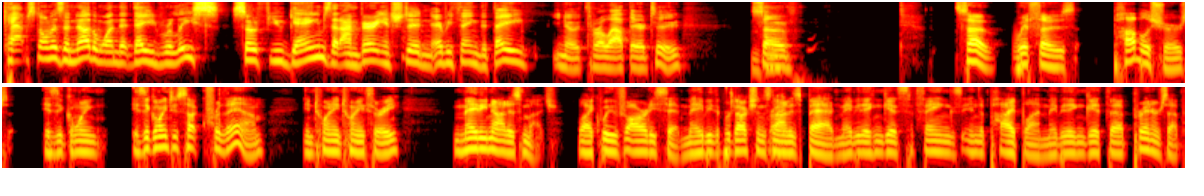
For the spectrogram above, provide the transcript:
Capstone is another one that they release so few games that I'm very interested in everything that they you know throw out there too. So So with those publishers, is it going is it going to suck for them in 2023? Maybe not as much. Like we've already said, maybe the production's Right. not as bad. Maybe they can get some things in the pipeline. Maybe they can get the printers up.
